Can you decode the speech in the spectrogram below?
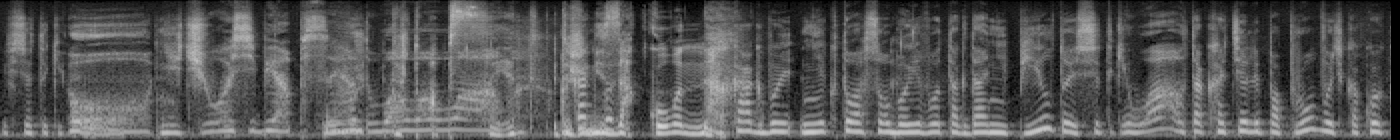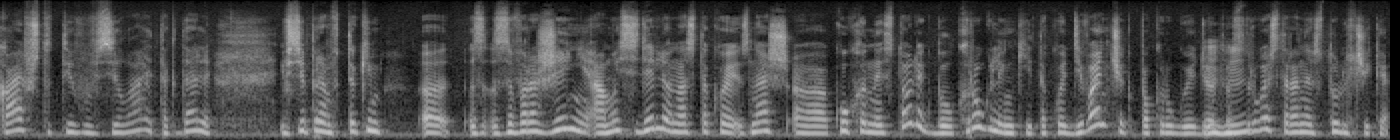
И все такие, о, ничего себе абсент, вау, вау, вау. Абсент? А Это же как бы- незаконно. Как бы никто особо его тогда не пил, то есть все такие, вау, так хотели попробовать, какой кайф, что ты его взяла и так далее. И все прям в таким э, заворожении. А мы сидели, у нас такой, знаешь, э, кухонный столик был кругленький, такой диванчик по кругу идет, а с другой стороны стульчики.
